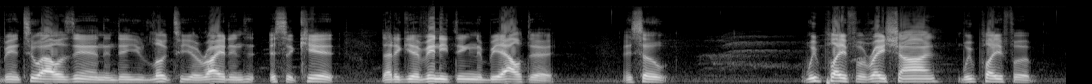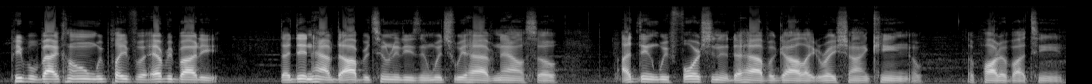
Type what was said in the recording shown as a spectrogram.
being two hours in, and then you look to your right and it's a kid that'll give anything to be out there. And so we play for Rashawn, we play for people back home, we play for everybody that didn't have the opportunities in which we have now. So I think we're fortunate to have a guy like Rashawn King a, a part of our team.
